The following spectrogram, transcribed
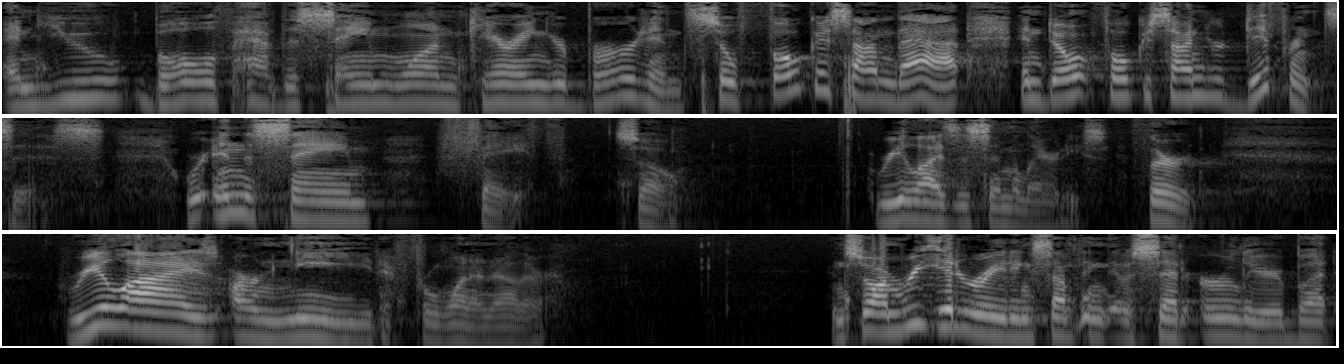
And you both have the same one carrying your burdens. So focus on that and don't focus on your differences. We're in the same faith. So, realize the similarities. Third, realize our need for one another. And so I'm reiterating something that was said earlier, but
